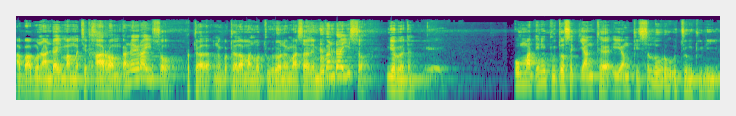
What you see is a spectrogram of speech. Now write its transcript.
Apa pun Anda imam masjid haram kan ora iso. Pedal pedalaman Madura ning Masalim bukan ndak iso. Nggih mboten. Umat ini butuh sekian dai yang di seluruh ujung dunia.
